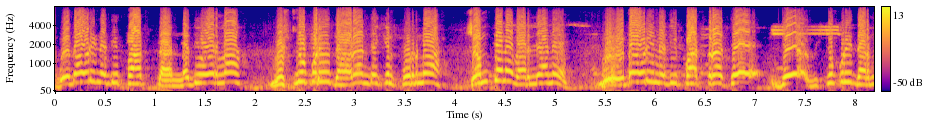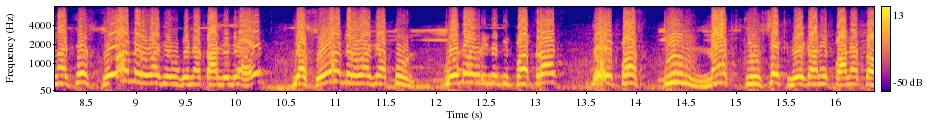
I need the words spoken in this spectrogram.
गोदावरी नदी पात नदीवरला विष्णुपुरी धरण देखील पूर्ण क्षमतेने भरल्याने गोदावरी नदी पात्राचे जे विष्णुपुरी धरणाचे सोळा दरवाजे उघडण्यात आलेले आहेत. या सोळा दरवाजातून गोदावरी नदी पात्रात जवळपास तीन लाख क्युसेक वेगाने पाण्याचा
